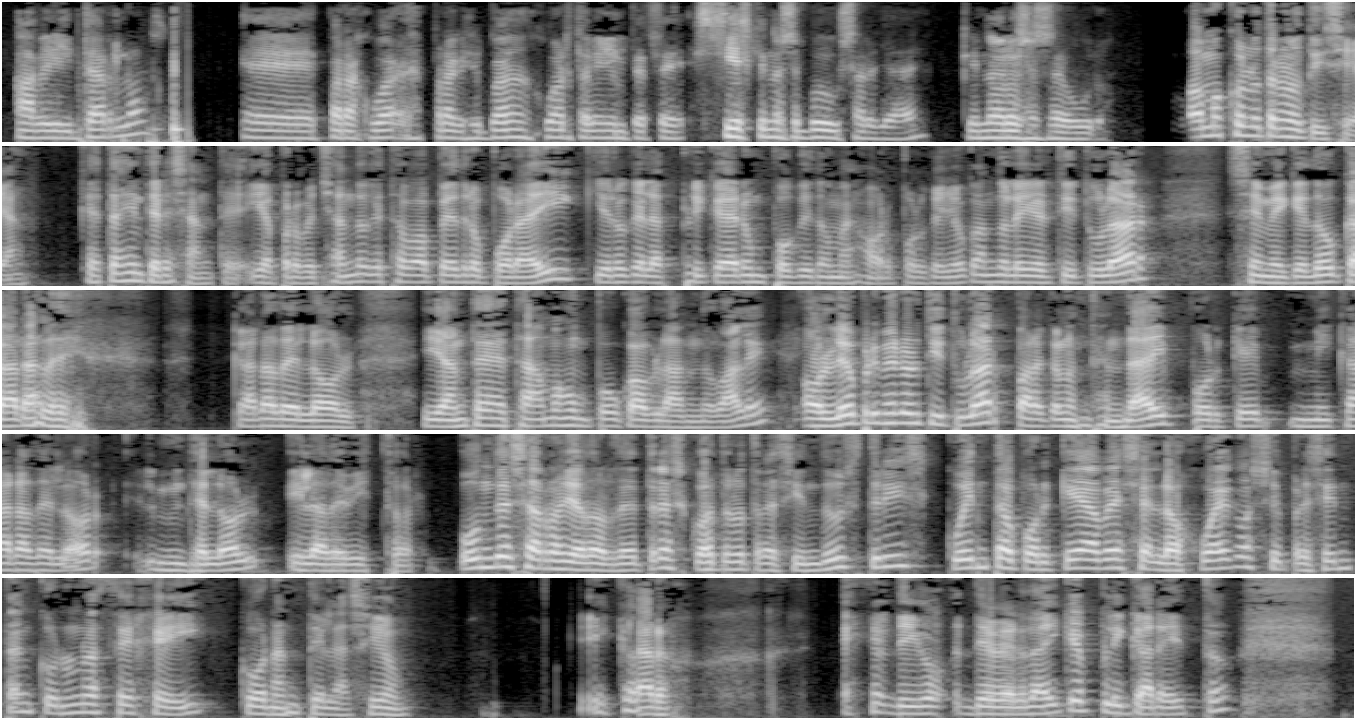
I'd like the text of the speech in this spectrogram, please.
habilitarlas eh, para jugar, para que se puedan jugar también en PC. Si es que no se puede usar ya, ¿eh? que no los aseguro. Vamos con otra noticia, que esta es interesante. Y aprovechando que estaba Pedro por ahí, quiero que la explique él un poquito mejor, porque yo cuando leí el titular se me quedó cara de cara de LOL. Y antes estábamos un poco hablando, ¿vale? Os leo primero el titular para que lo entendáis, porque mi cara de LOL, de LOL y la de Víctor. Un desarrollador de 343 Industries cuenta por qué a veces los juegos se presentan con una CGI con antelación. Y claro, digo, de verdad hay que explicar esto,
